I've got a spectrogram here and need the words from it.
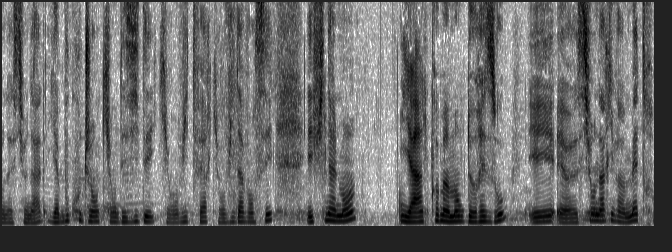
nationale. Il y a beaucoup de gens qui ont des idées, qui ont envie de faire, qui ont envie d'avancer. Et finalement, il y a comme un manque de réseau et euh, si on arrive à mettre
